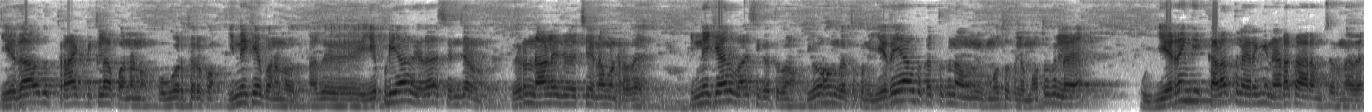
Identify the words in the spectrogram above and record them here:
ஏதாவது ப்ராக்டிக்கலாக பண்ணணும் ஒவ்வொருத்தருக்கும். இன்றைக்கே பண்ணணும் அது. அது எப்படியாவது ஏதாவது செஞ்சிடணும். வெறும் நாலேஜ் வச்சு என்ன பண்ணுறது இன்றைக்காவது வாசி கற்றுக்கணும் யோகம் கற்றுக்கணும் எதையாவது கற்றுக்கணும் அவங்களுக்கு மொத்தத்தில். மொத்தத்தில் இறங்கி களத்தில் இறங்கி நடக்க ஆரம்பிச்சிடணும் அதை.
